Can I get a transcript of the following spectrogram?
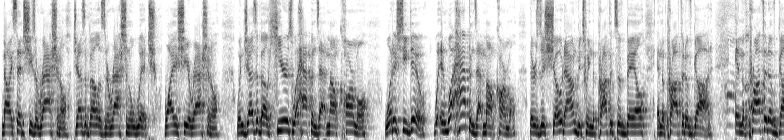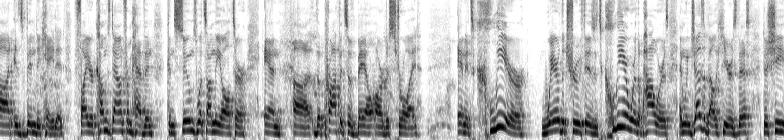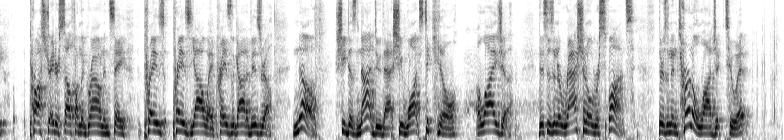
Now, I said she's irrational. Jezebel is an irrational witch. Why is she irrational? When Jezebel hears what happens at Mount Carmel, what does she do? And what happens at Mount Carmel? There's this showdown between the prophets of Baal and the prophet of God. And the prophet of God is vindicated. Fire comes down from heaven, consumes what's on the altar, and uh, the prophets of Baal are destroyed and it's clear where the truth is, it's clear where the power is. And when Jezebel hears this, does she prostrate herself on the ground and say, Praise, praise Yahweh, praise the God of Israel? No, she does not do that. She wants to kill Elijah. This is an irrational response. There's an internal logic to it,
